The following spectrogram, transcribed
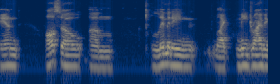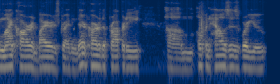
and also um, limiting like me driving my car and buyers driving their car to the property. Um, open houses where you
